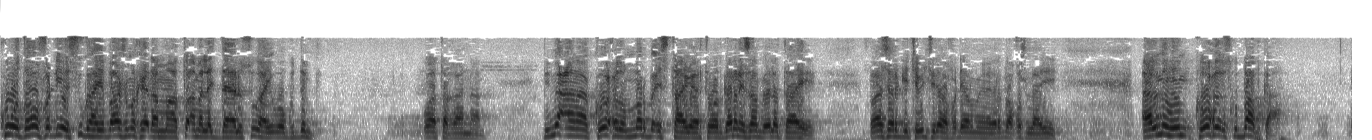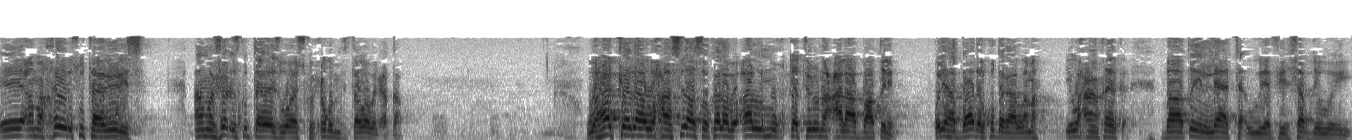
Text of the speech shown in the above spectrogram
kuwa daba fadhiya sugahaya baashu markay dhammaato ama la daalo sugahaya waa ku dembi waa taqaanaan. Bimacnaa kooxdu marba istaageerta waad garanaysaan bay ila tahay. Baasha raggii jabin jiray baa fadhiyan mayna rag baa qoslaaye almuhim kooxda isku baabka ah ee ama khayr isku taageeraysa ama shar isku taageeraysa waa isku xugum fi thawaab alciqaab wahaakada waxaa sidaasoo kaleba almuqtatiluuna calaa baailin qolyaha baail ku dagaalama iyo waxaan khayrka baailin laa ta'wiila fiihi shardi weeye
